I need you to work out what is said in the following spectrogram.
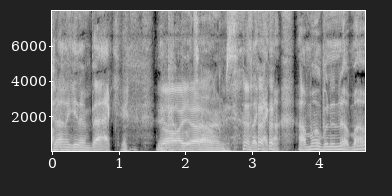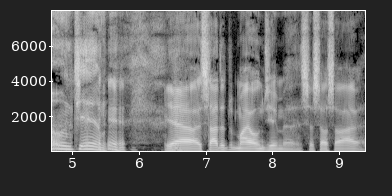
trying to get him back a No, couple yeah, times. He's like, I got, I'm opening up my own gym. yeah, I started with my own gym, uh, so so so I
